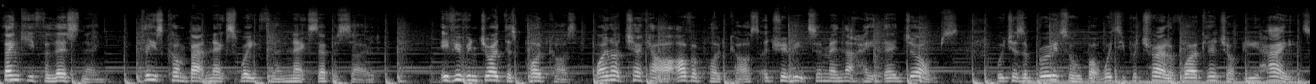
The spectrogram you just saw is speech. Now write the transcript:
Thank you for listening. Please come back next week for the next episode. If you've enjoyed this podcast, why not check out our other podcast, A Tribute to Men That Hate Their Jobs? which is a brutal but witty portrayal of working a job you hate.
